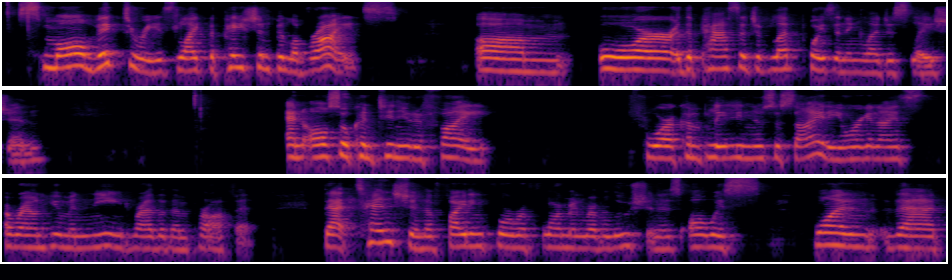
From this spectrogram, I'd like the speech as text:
small victories like the patient bill of rights um, or the passage of lead poisoning legislation and also continue to fight for a completely new society organized around human need rather than profit. That tension of fighting for reform and revolution is always one that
